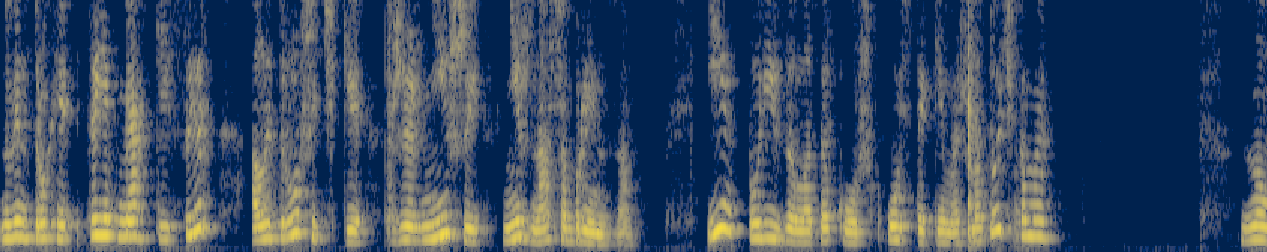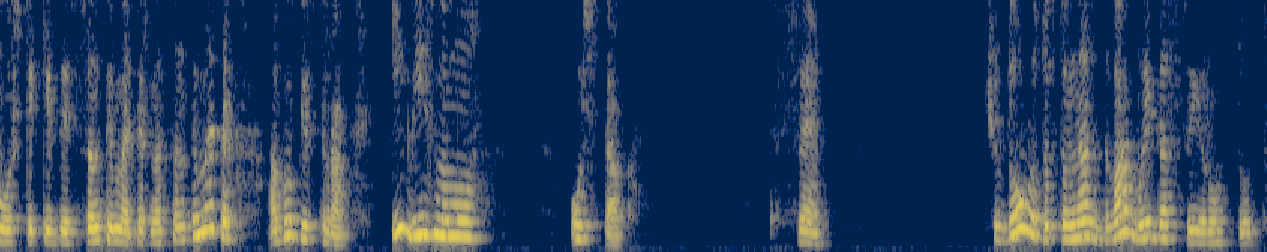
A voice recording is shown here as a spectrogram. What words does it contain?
Ну, він трохи, це як м'який сир, але трошечки жирніший, ніж наша бринза. І порізала також ось такими шматочками. Знову ж таки, десь сантиметр на сантиметр або півтора. І візьмемо ось так. Все. Чудово, тобто в нас два вида сиру тут.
